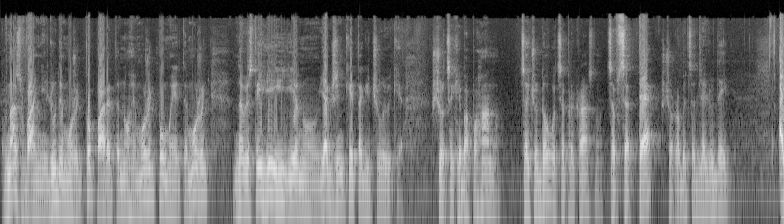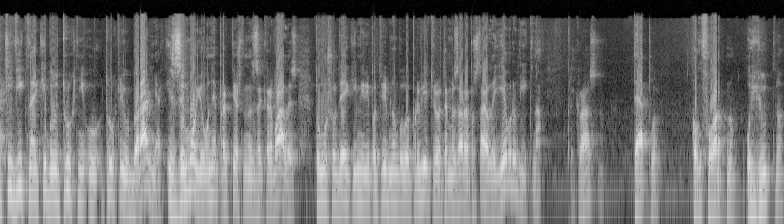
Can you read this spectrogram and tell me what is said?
В нас в ванні люди можуть попарити ноги, можуть помити, можуть навести гігієну, як жінки, так і чоловіки. Що це хіба погано? Це чудово, це прекрасно. Це все те, що робиться для людей. А ті вікна, які були трухні у трухлі убиральнях, і зимою вони практично не закривались, тому що в деякій мірі потрібно було провітрювати. Ми зараз поставили євровікна. Прекрасно, тепло, комфортно, уютно.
